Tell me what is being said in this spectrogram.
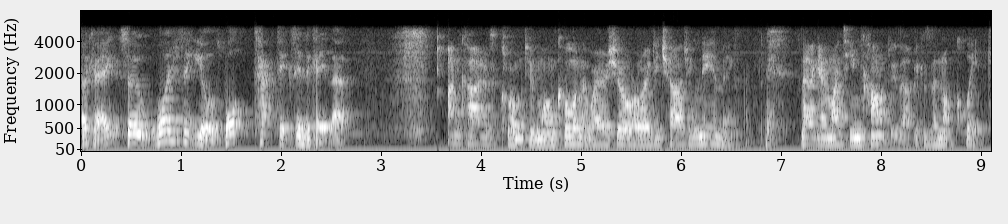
Okay, so why do you think yours? What tactics indicate that? I'm kind of clumped in one corner, whereas you're already charging near me. Then again, my team can't do that because they're not quick.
